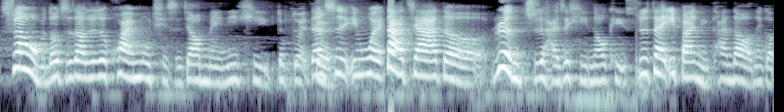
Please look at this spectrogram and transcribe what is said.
虽然我们都知道就是块木其实叫 maniki，对不对？但是因为大家的认知还是 hinoki，就是在一般你看到的那个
